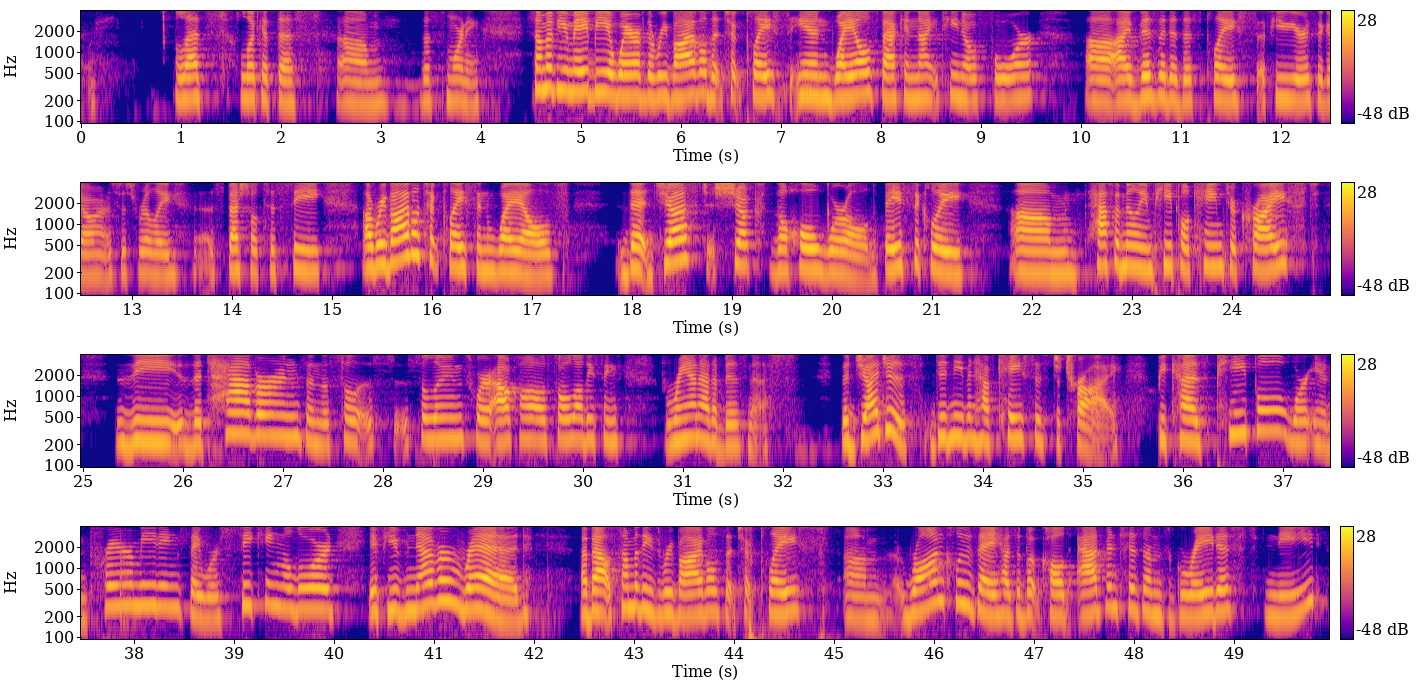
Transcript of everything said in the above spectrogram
Let's look at this um, this morning. Some of you may be aware of the revival that took place in Wales back in 1904. Uh, I visited this place a few years ago, and it was just really uh, special to see. A revival took place in Wales that just shook the whole world. Basically, um, half a million people came to Christ. The, the taverns and the saloons where alcohol sold, all these things, ran out of business. The judges didn't even have cases to try because people were in prayer meetings, they were seeking the Lord. If you've never read about some of these revivals that took place, um, Ron Clouzet has a book called Adventism's Greatest Need.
